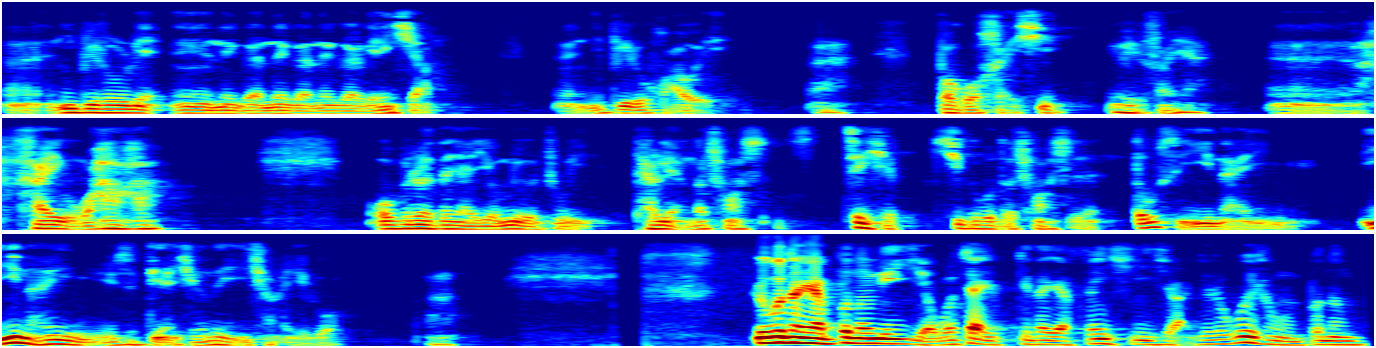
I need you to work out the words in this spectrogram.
嗯，你比如联，嗯，那个那个那个联想，嗯，你比如华为，啊，包括海信，你会发现，嗯，还有娃哈哈。我不知道大家有没有注意，他两个创始这些机构的创始人都是一男一女。一男一女是典型的一强一弱啊！如果大家不能理解，我再给大家分析一下，就是为什么不能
